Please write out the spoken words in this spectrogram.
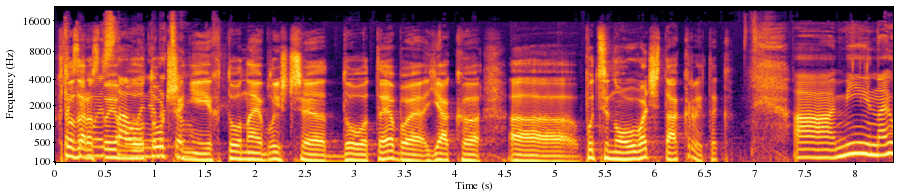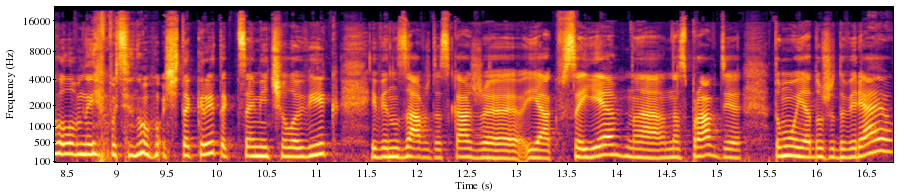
Хто зараз в твоєму оточенні, і хто найближче до тебе як е, поціновувач та критик? А, мій найголовний поціновувач та критик це мій чоловік, і він завжди скаже, як все є на, насправді. Тому я дуже довіряю.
